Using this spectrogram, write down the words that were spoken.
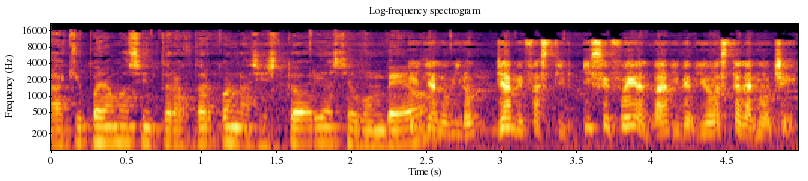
aquí podemos interactuar con las historias según veo. Ella lo miró, ya me fastidió, y se fue al bar y bebió hasta la noche.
